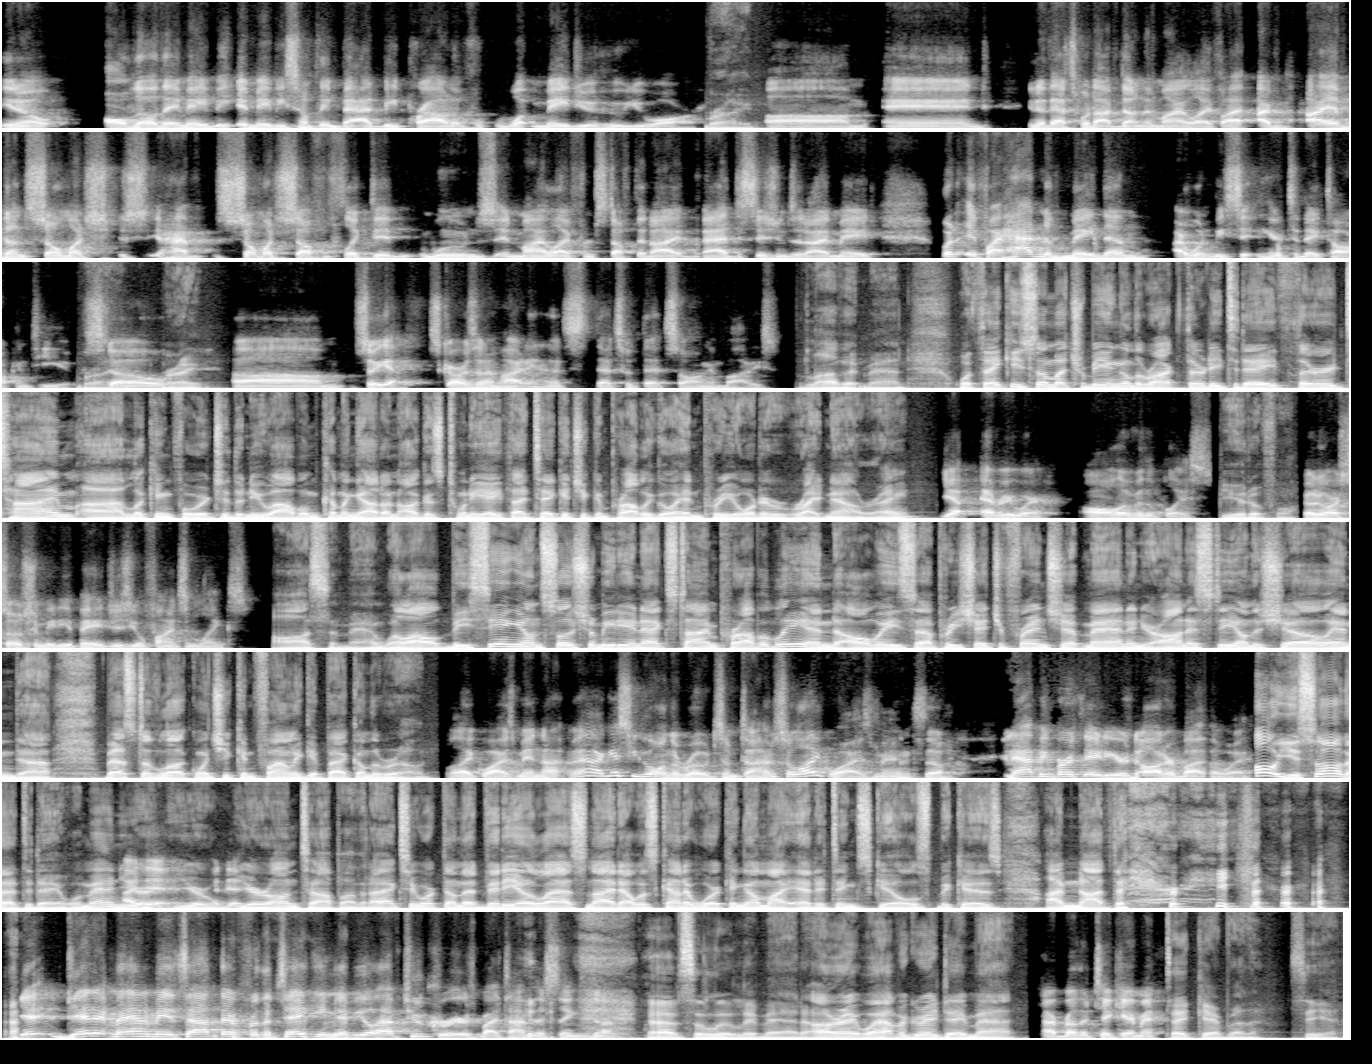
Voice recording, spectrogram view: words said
you know although they may be it may be something bad be proud of what made you who you are. Right. Um and you know that's what i've done in my life i I've, i have done so much have so much self-inflicted wounds in my life from stuff that i bad decisions that i made but if I hadn't have made them, I wouldn't be sitting here today talking to you. Right, so, right. Um, so yeah, scars that I'm hiding. That's that's what that song embodies. Love it, man. Well, thank you so much for being on the Rock 30 today, third time. Uh, looking forward to the new album coming out on August 28th. I take it you can probably go ahead and pre-order right now, right? Yep, everywhere. All over the place. Beautiful. Go to our social media pages. You'll find some links. Awesome, man. Well, I'll be seeing you on social media next time, probably. And always appreciate your friendship, man, and your honesty on the show. And uh, best of luck once you can finally get back on the road. Likewise, man. Not, I guess you go on the road sometimes. So likewise, man. So and happy birthday to your daughter, by the way. Oh, you saw that today. Well, man, you're you're you're on top of it. I actually worked on that video last night. I was kind of working on my editing skills because I'm not there either. get get it, man. I mean, it's out there for the taking. Maybe you'll have two careers by the time this thing's done. Absolutely, man. All right. Well, have a great day, Matt. All right, brother. Take care, man. Take care, brother. See ya.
